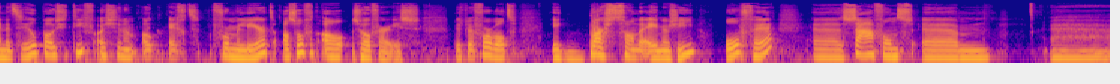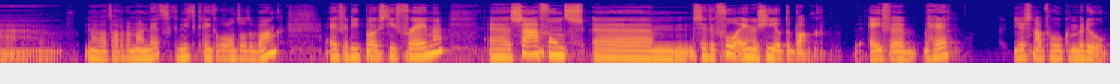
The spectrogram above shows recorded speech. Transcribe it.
En het is heel positief als je hem ook echt formuleert alsof het al zover is. Dus bijvoorbeeld, ik barst van de energie. Of hè, uh, s'avonds, um, uh, nou wat hadden we nou net? Niet knikken rond op de bank. Even die positief framen. Uh, s'avonds um, zit ik vol energie op de bank. Even, hè, je snapt hoe ik hem bedoel.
